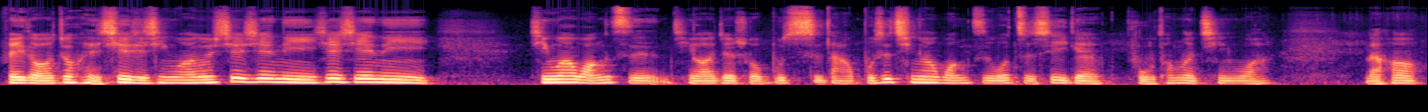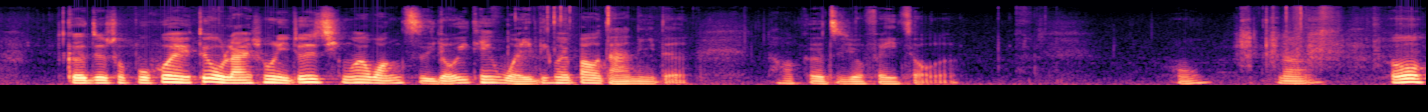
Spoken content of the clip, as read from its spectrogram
飞走，就很谢谢青蛙，说谢谢你，谢谢你，青蛙王子。青蛙就说不是的，我不是青蛙王子，我只是一个普通的青蛙。然后鸽子说不会，对我来说你就是青蛙王子，有一天我一定会报答你的。然后鸽子就飞走了。哦，那哦。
